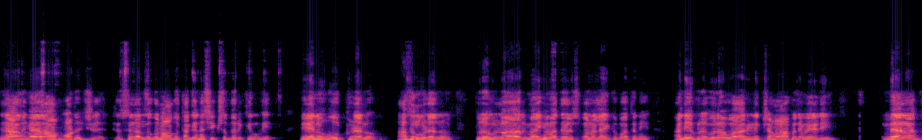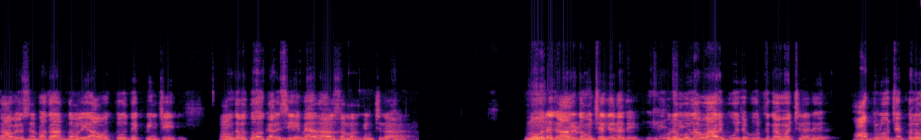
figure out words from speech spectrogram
నినాద మేళ పాడు చేసినందుకు నాకు తగిన శిక్ష దొరికింది. నేను మూర్ఖుడను. అధముడను ప్రభుల వారి మహిమ తెలుసుకొనలేకపోతుంది అని ప్రభుల వారిని క్షమాపణ వేడి మేళా కావలసిన పదార్థములు యావత్తు తెప్పించి అందరితో కలిసి మేళా సమర్పించినారు. నూనె గాలడం చెల్లినది ప్రభుల వారి పూజ పూర్తిగా వచ్చినది. ఆకులు చెక్కలు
